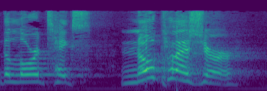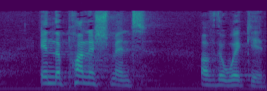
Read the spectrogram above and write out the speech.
the Lord takes no pleasure in the punishment of the wicked.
